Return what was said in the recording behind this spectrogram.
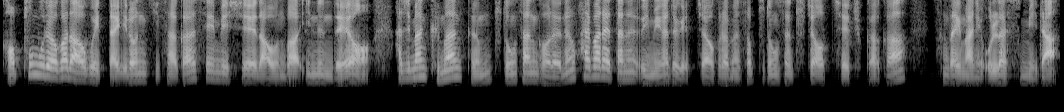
거품 우려가 나오고 있다. 이런 기사가 CNBC에 나온 바 있는데요. 하지만 그만큼 부동산 거래는 활발했다는 의미가 되겠죠. 그러면서 부동산 투자 업체 주가가 상당히 많이 올랐습니다.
